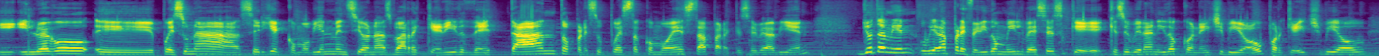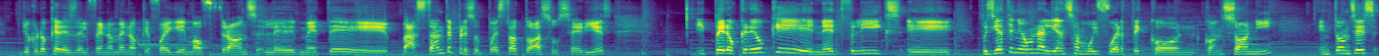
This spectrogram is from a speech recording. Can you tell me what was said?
Y, luego, eh, pues una serie, como bien mencionas, va a requerir de tanto presupuesto como esta para que se vea bien. Yo también hubiera preferido mil veces que, se hubieran ido con HBO, porque HBO, yo creo que desde el fenómeno que fue Game of Thrones, le mete bastante presupuesto a todas sus series. Y, pero creo que Netflix, eh, pues ya tenía una alianza muy fuerte con, con Sony. Entonces,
